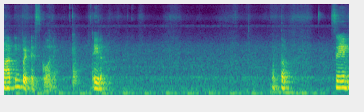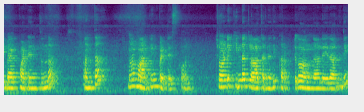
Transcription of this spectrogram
మార్కింగ్ పెట్టేసుకోవాలి. ఇలా. మొత్తం. సేమ్ బ్యాక్ పార్ట్ ఎంత ఉందో అంతా మనం మార్కింగ్ పెట్టేసుకోవాలి. చూడండి కింద క్లాత్ అనేది కరెక్ట్గా ఉందా లేదా అనేది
